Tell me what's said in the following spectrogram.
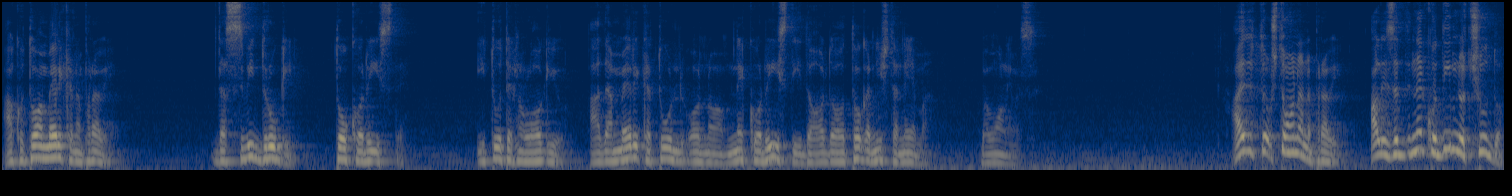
ako to Amerika napravi, da svi drugi to koriste i tu tehnologiju, a da Amerika tu ono, ne koristi, da, da od toga ništa nema. Ba molim vas. Ajde to što ona napravi. Ali za neko divno čudo.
